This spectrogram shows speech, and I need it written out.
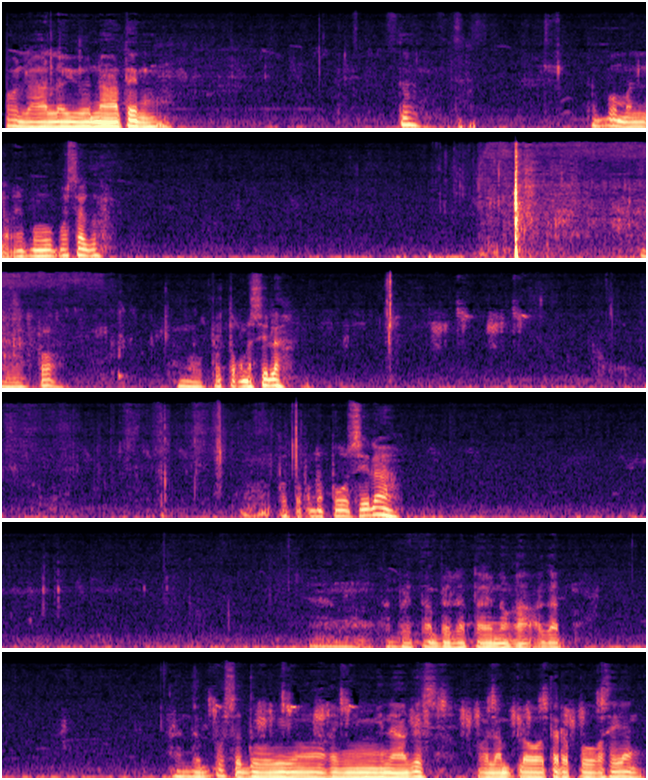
Oh, lalayo natin. Ito. Ito po, malaki pumapasag oh. Ayan po. Puputok na sila. Putok na po sila. Tabay-tabay na tayo ng kaagat. Andun po sa dulo yung aking hinagis. Walang floater po kasi yan.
